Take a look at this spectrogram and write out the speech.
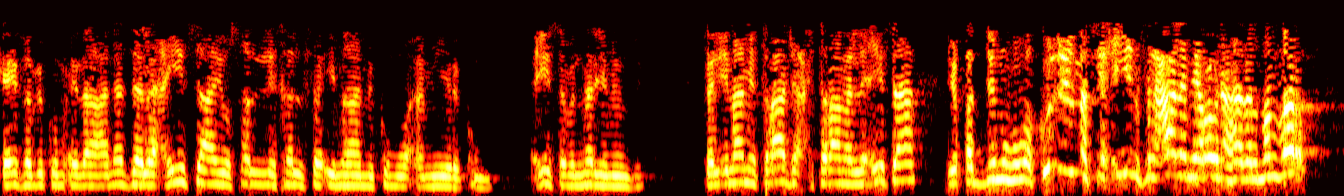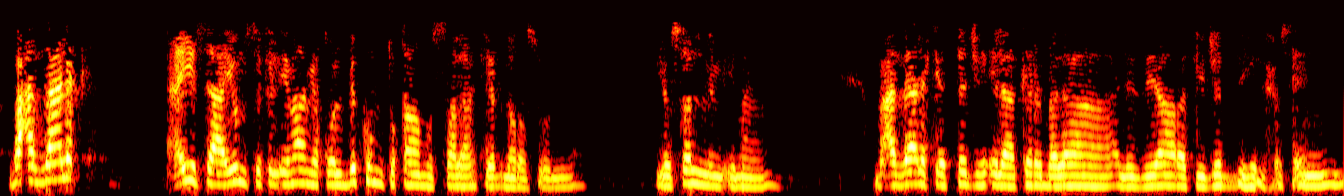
كيف بكم إذا نزل عيسى يصلي خلف إمامكم وأميركم؟ عيسى بن مريم ينزل. فالإمام يتراجع احتراما لعيسى يقدمه وكل المسيحيين في العالم يرون هذا المنظر. بعد ذلك عيسى يمسك الإمام يقول بكم تقام الصلاة يا ابن رسول الله. يصلي الإمام. بعد ذلك يتجه إلى كربلاء لزيارة جده الحسين.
